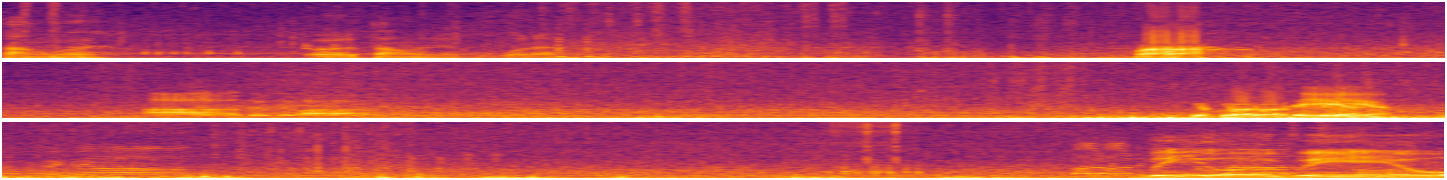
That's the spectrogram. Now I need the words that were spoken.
ตังค์ไปเออตังค์ไม่ใช่กูก็ได้มา Octopus. เก็บรถตีอะ Moving on. มี UAV อยู่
